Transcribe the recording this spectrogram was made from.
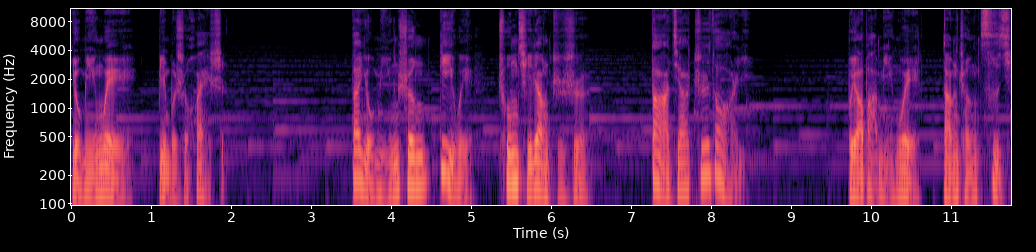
有名位并不是坏事，但有名声地位，充其量只是大家知道而已。不要把名位当成自己。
